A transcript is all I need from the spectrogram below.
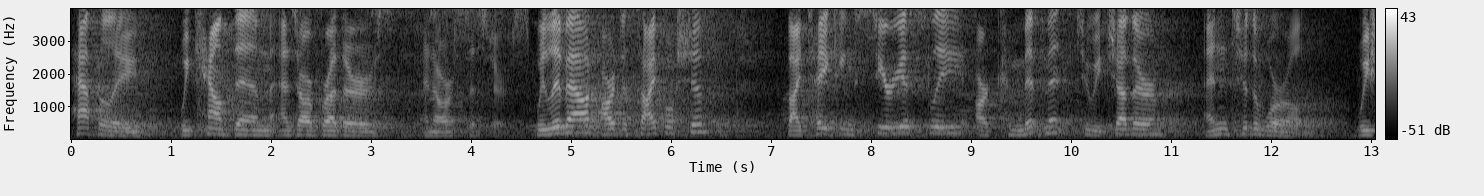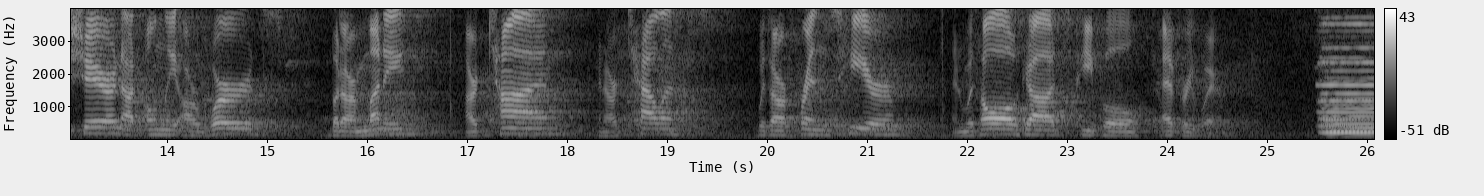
Happily, we count them as our brothers and our sisters. We live out our discipleship by taking seriously our commitment to each other and to the world. We share not only our words, but our money, our time, and our talents with our friends here and with all God's people everywhere. Y'all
